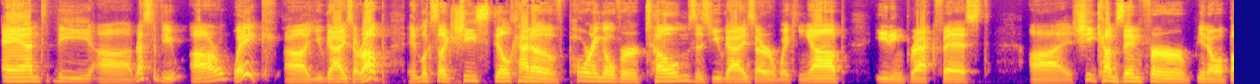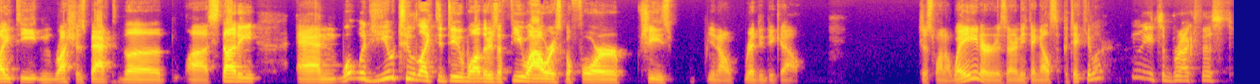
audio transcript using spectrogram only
and the uh, rest of you are awake. Uh, you guys are up. It looks like she's still kind of poring over tomes as you guys are waking up, eating breakfast. Uh, she comes in for you know a bite to eat and rushes back to the uh, study. And what would you two like to do while there's a few hours before she's you know ready to go? Just want to wait, or is there anything else in particular? Eat some breakfast,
